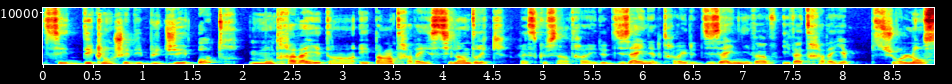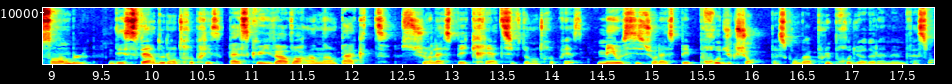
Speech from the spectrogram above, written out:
C'est déclencher des budgets autres. Mon travail est, un, est pas un travail cylindrique parce que c'est un travail de design et le travail de design, il va, il va travailler sur l'ensemble des sphères de l'entreprise parce qu'il va avoir un impact sur l'aspect créatif de l'entreprise, mais aussi sur l'aspect production parce qu'on va plus produire de la même façon.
